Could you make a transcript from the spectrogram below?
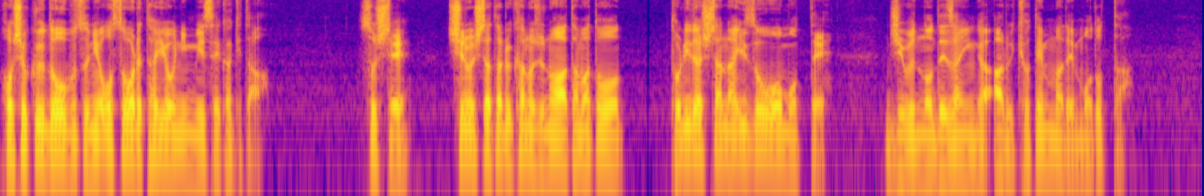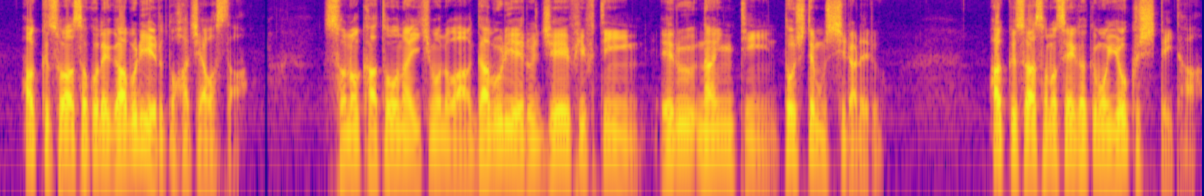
捕食動物に襲われたように見せかけた。そして、血の滴る彼女の頭と取り出した内臓を持って、自分のデザインがある拠点まで戻った。ハックスはそこでガブリエルと鉢合わせた。その下等な生き物はガブリエル J15、L19 としても知られる。ハックスはその性格もよく知っていた。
